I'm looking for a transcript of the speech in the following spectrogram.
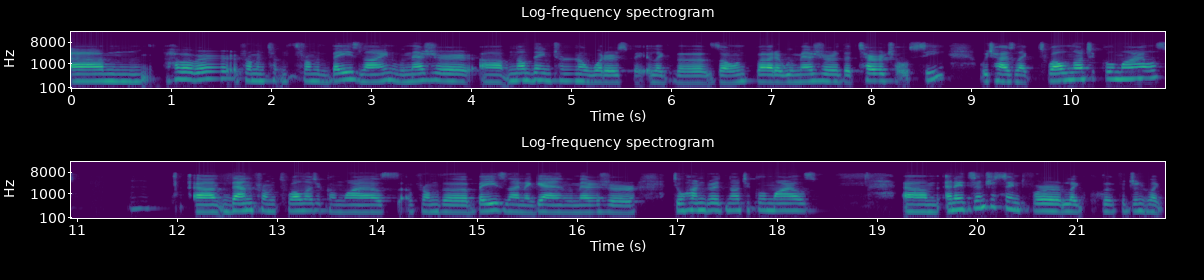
Um, however, from inter- from the baseline, we measure uh, not the internal waters like the zone, but we measure the territorial sea, which has like 12 nautical miles. Mhm. Uh, then from 12 nautical miles from the baseline again, we measure 200 nautical miles. Um, and it's interesting for like the for gen- like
